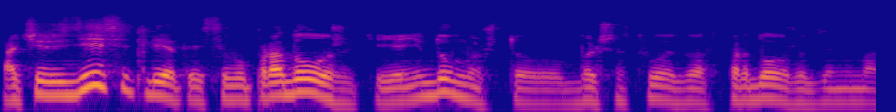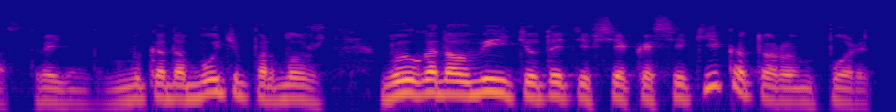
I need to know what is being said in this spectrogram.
А через 10 лет, если вы продолжите, я не думаю, что большинство из вас продолжит заниматься трейдингом. Вы когда будете продолжить, вы когда увидите вот эти все косяки, которые он порит,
